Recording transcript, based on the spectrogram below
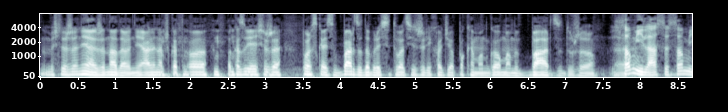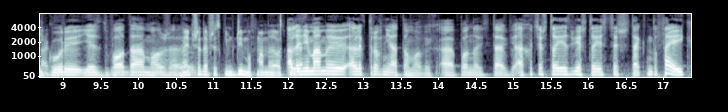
myślę, że nie, że nadal nie, ale na przykład o, okazuje się, że Polska jest w bardzo dobrej sytuacji, jeżeli chodzi o Pokémon Go. Mamy bardzo dużo... e, Są i lasy, są i tak. góry, jest woda, morze. No i przede wszystkim gymów mamy o tyle, Ale nie mamy elektrowni atomowych, a ponoć ta, a chociaż to jest, wiesz, to jest też tak no fake,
